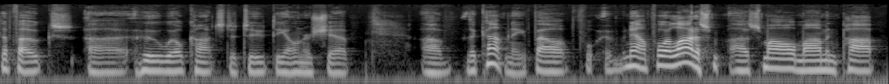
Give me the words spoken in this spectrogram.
the folks uh, who will constitute the ownership of the company. Now, for a lot of uh, small mom and pop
